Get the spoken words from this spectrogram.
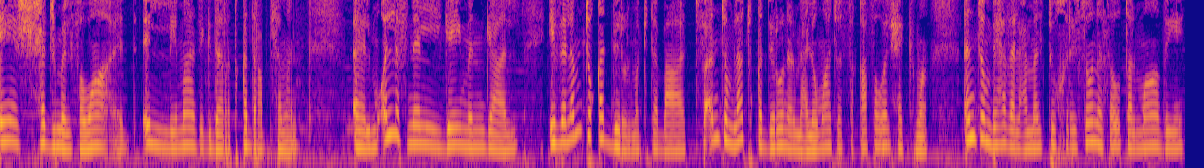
إيش حجم الفوائد اللي ما تقدر تقدرها بثمن. المؤلف نيل جيمن قال إذا لم تقدروا المكتبات فأنتم لا تقدرون المعلومات والثقافة والحكمة. أنتم بهذا العمل تخرسون صوت الماضي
